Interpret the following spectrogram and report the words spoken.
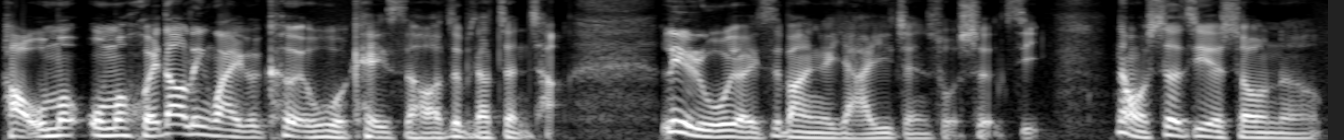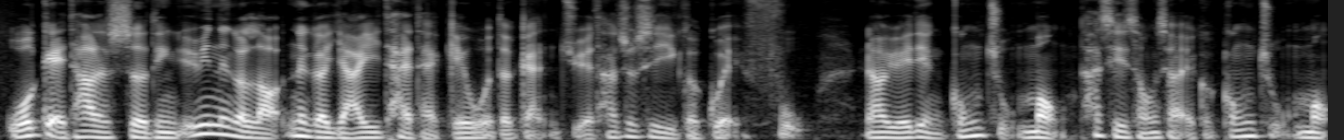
好，我们我们回到另外一个客户 case 哈，这比较正常。例如，我有一次帮一个牙医诊所设计，那我设计的时候呢，我给他的设定，因为那个老那个牙医太太给我的感觉，她就是一个贵妇，然后有一点公主梦，她其实从小一个公主梦，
